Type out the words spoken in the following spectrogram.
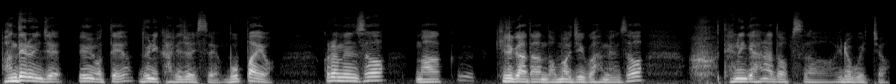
반대로 이제, 여기 어때요? 눈이 가려져 있어요. 못 봐요. 그러면서 막 길 가다가 넘어지고 하면서 후, 되는 게 하나도 없어. 이러고 있죠.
